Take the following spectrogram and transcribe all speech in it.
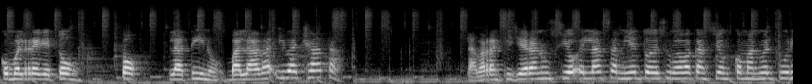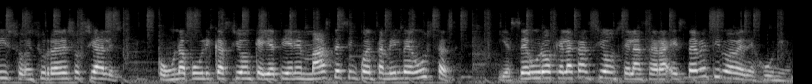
como el reggaetón, pop, latino, balada y bachata. La barranquillera anunció el lanzamiento de su nueva canción con Manuel Turizo en sus redes sociales, con una publicación que ya tiene más de 50 mil me gustas, y aseguró que la canción se lanzará este 29 de junio.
